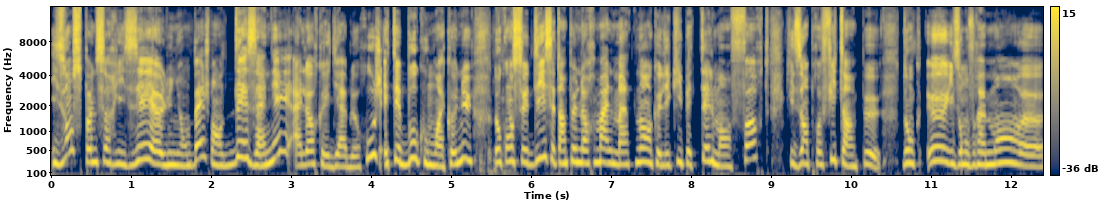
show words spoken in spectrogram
ils ont sponsorisé euh, l'Union belge pendant des années, alors que les Diables Rouges étaient beaucoup moins connus. Donc on se dit, c'est un peu normal maintenant que l'équipe est tellement forte qu'ils en profitent un peu. Donc eux, ils ont vraiment... euh,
